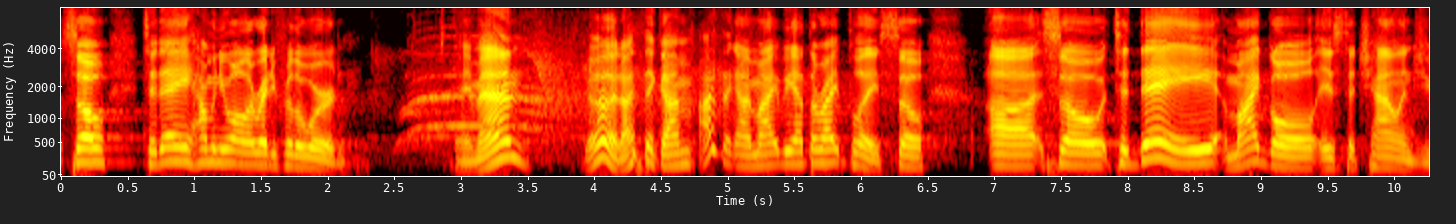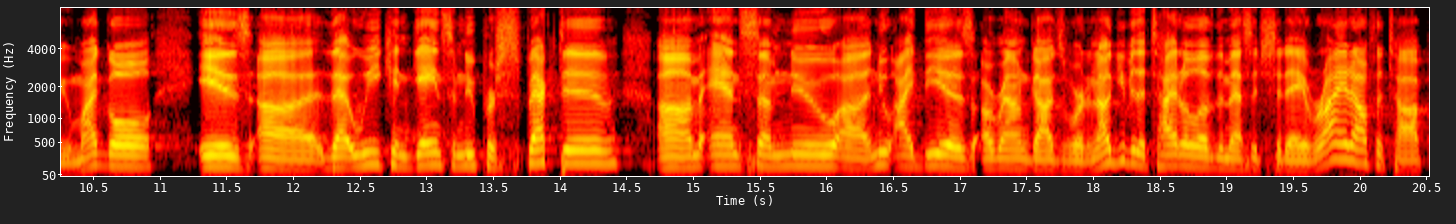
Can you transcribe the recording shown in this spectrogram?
So today, how many of you all are ready for the word? Amen. Good. I think I'm. I think I might be at the right place. So, uh, so today, my goal is to challenge you. My goal is uh, that we can gain some new perspective um, and some new uh, new ideas around God's word. And I'll give you the title of the message today, right off the top.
